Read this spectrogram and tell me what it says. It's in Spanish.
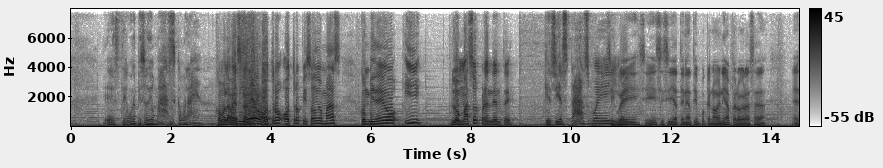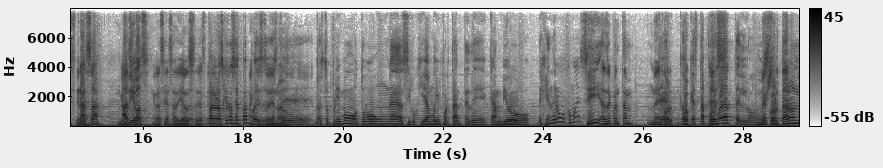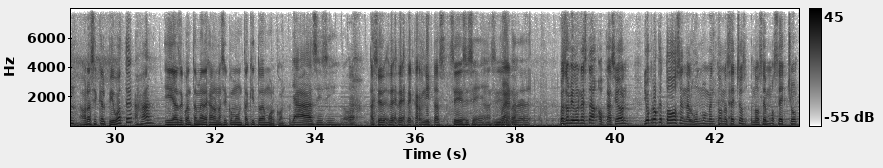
Este, un episodio más, ¿cómo la ven? ¿Cómo la ves, Otro, otro episodio más con video y lo más sorprendente que sí estás, güey. Sí, güey. Sí, sí, sí. Ya tenía tiempo que no venía, pero gracias. Este, gracias. a Dios. Gracias a Dios. Este, Para los que no sepan, pues este, nuestro primo tuvo una cirugía muy importante de cambio de género, ¿cómo es? Sí, haz de cuenta. Me lo que está por fuera te lo. Me cortaron ahora sí que el pivote. Ajá. Y haz de cuenta me dejaron así como un taquito de morcón. Ya, sí, sí. Así de, carnitas. Sí, sí, sí. Así. Bueno. Pues amigo, en esta ocasión, yo creo que todos en algún momento nos, nos hemos hecho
